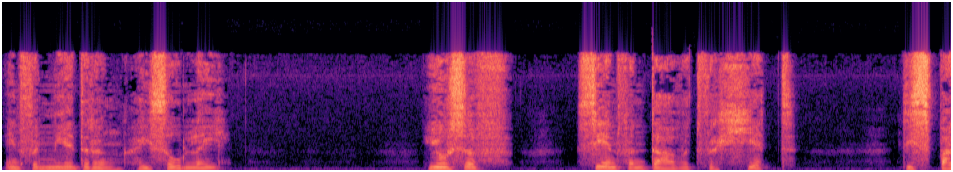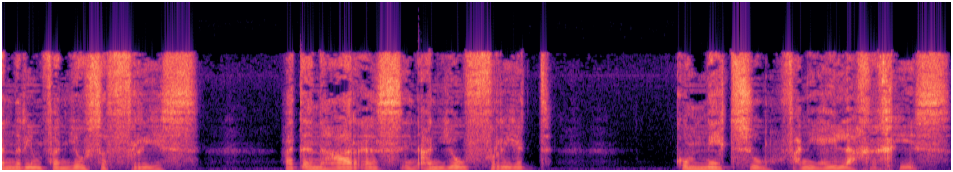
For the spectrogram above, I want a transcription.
en vernedering hy sou ly Josef, seun van Dawid, vergeet die spanriem van jou se vrees wat in haar is en aan jou vreet kom net so van die Heilige Gees.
